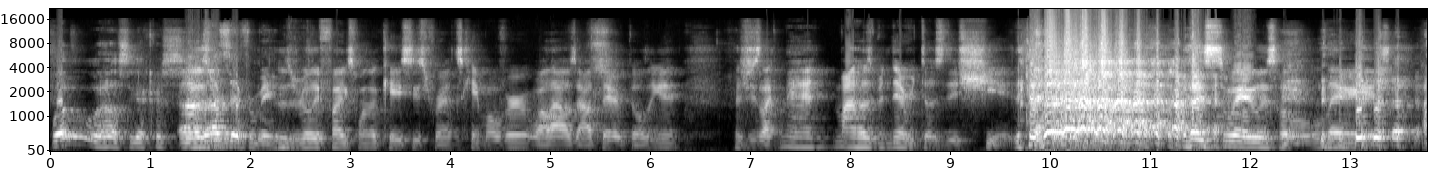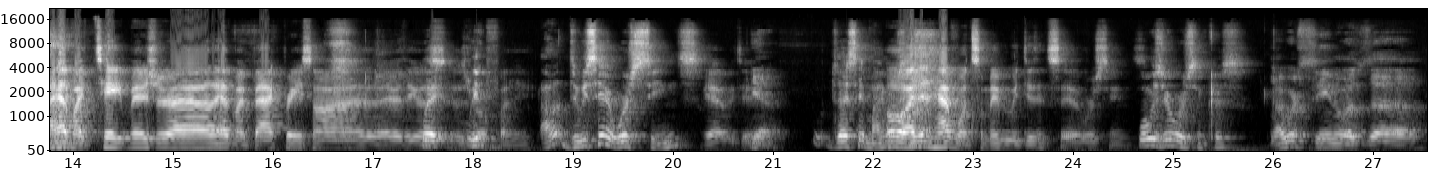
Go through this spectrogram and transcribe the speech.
What, what else you got, Chris? uh, that's it for me. It was really funny because one of Casey's friends came over while I was out there building it. And she's like, man, my husband never does this shit. I swear it was hilarious. I had my tape measure out, I had my back brace on, everything was, Wait, it was we- real funny. I don't, do we say our worst scenes? Yeah, we did. yeah Did I say mine? Oh, I didn't have one, so maybe we didn't say our worst scenes. What was your worst scene, Chris? My worst scene was uh,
